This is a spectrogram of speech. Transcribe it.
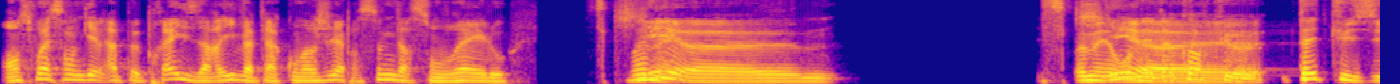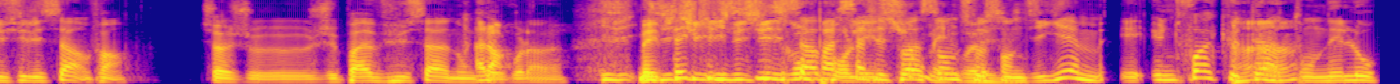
en 60 games à peu près, ils arrivent à faire converger la personne vers son vrai Elo. Ce qui est... Euh... mais on est d'accord que euh, peut-être qu'ils utilisent ça, enfin... je n'ai pas vu ça, donc voilà. mais peut-être qu'ils utilisent ça pour les 60-70 games, et une fois que tu as hein, hein. ton Elo,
